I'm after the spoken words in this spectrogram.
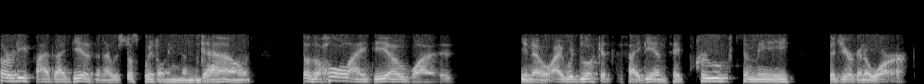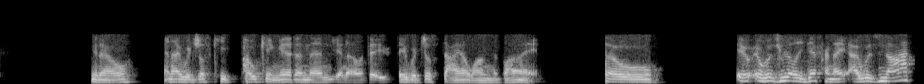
35 ideas and I was just whittling them down. So the whole idea was, you know, I would look at this idea and say, prove to me that you're going to work, you know, and I would just keep poking it and then, you know, they, they would just die along the vine. So it, it was really different. I, I was not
